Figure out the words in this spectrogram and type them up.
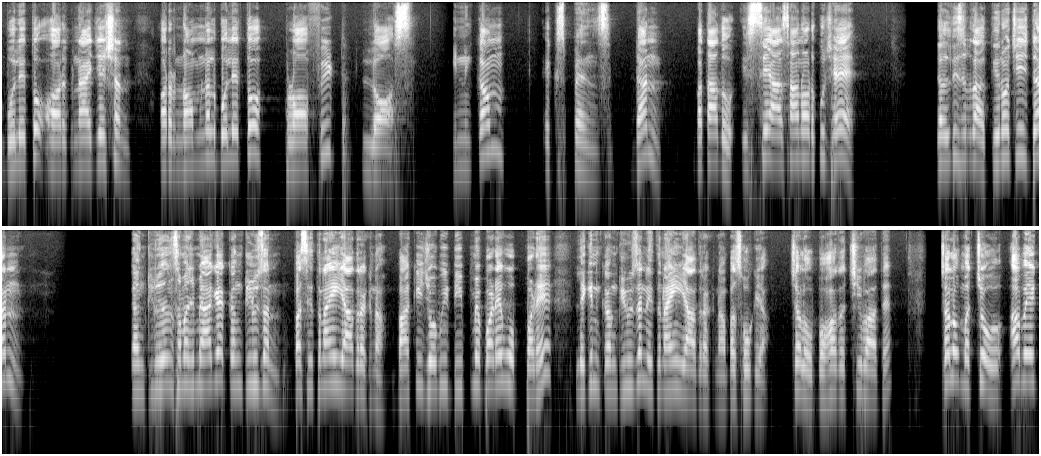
बोले तो ऑर्गेनाइजेशन और नॉमिनल बोले तो profit loss income expense done बता दो, इससे आसान और कुछ है? जल्दी से बताओ, तीनों चीज़ डन कंक्लूजन समझ में आ गया? कंक्लूजन बस इतना ही याद रखना। बाकी जो भी डीप में पढ़े, वो पढ़े, लेकिन कंक्लूजन इतना ही याद रखना। बस हो गया। चलो, बहुत अच्छी बात है। चलो, बच्चों, अब एक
